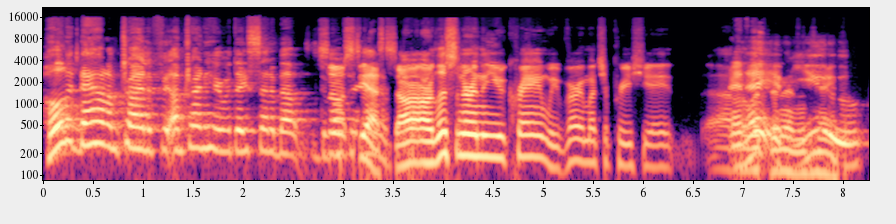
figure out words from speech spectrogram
Hold it down. I'm trying to. I'm trying to hear what they said about. So Devontae yes, our, our listener in the Ukraine, we very much appreciate. Uh, And hey, listen if and, hey, you,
